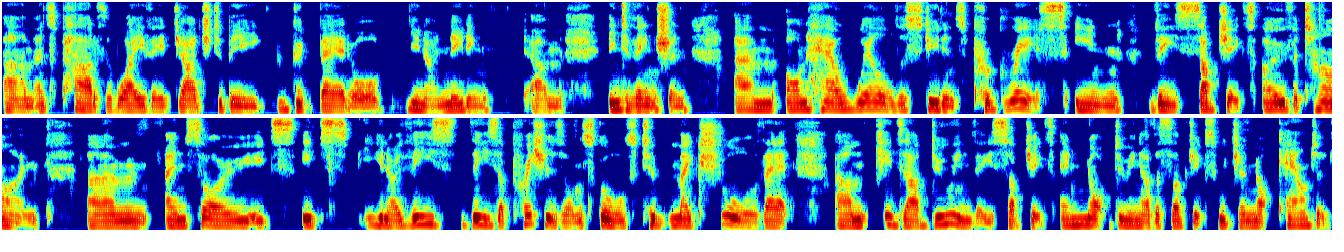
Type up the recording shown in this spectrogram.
Um, part of the way they're judged to be good, bad, or you know, needing um, intervention um, on how well the students progress in these subjects over time. Um, and so it's it's you know these these are pressures on schools to make sure that um, kids are doing these subjects and not doing other subjects which are not counted.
